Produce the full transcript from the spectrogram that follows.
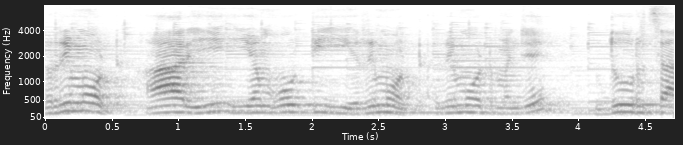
Remote R E M O T E remote remote म्हणजे दूरचा.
